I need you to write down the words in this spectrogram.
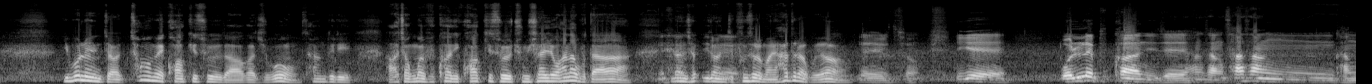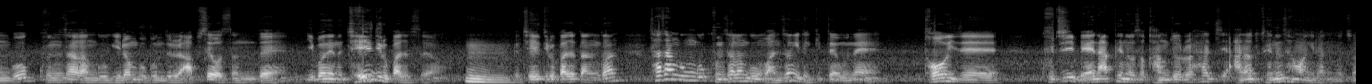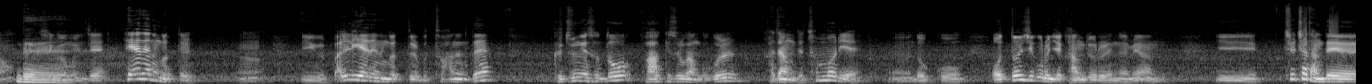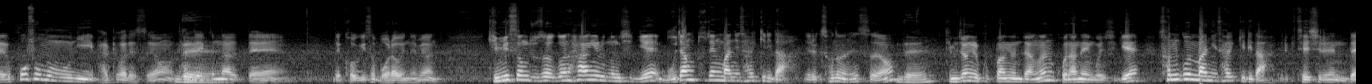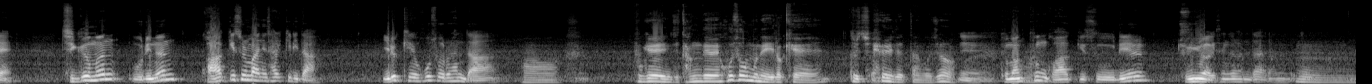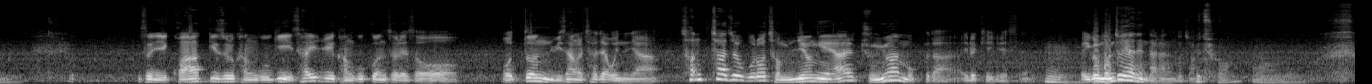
이번에는 이제 처음에 과학기술 나와가지고 사람들이 아 정말 북한이 과학기술을 중시하려고 하나보다 이런 저- 이런 네. 분석을 많이 하더라고요. 네, 그렇죠. 이게 원래 북한 이제 항상 사상 강국, 군사 강국 이런 부분들을 앞세웠었는데 이번에는 제일 뒤로 빠졌어요. 음, 제일 뒤로 빠졌다는 건 사상 강국, 군사 강국은 완성이 됐기 때문에 더 이제 굳이 맨 앞에 넣어서 강조를 하지 않아도 되는 상황이라는 거죠. 네. 지금은 이제 해야 되는 것들, 어, 이 빨리 해야 되는 것들부터 하는데 그 중에서도 과학기술 강국을 가장 이제 첫머리에 어, 넣고 어떤 식으로 이제 강조를 했냐면 이 7차 당대 호소문이 발표가 됐어요. 당대 네. 끝날 때. 근데 거기서 뭐라고 했냐면 김일성 주석은 항일 운동 시기에 무장 투쟁만이 살 길이다 이렇게 선언을 했어요. 네, 김정일 국방위원장은 고난행군 시기에 선군만이 살 길이다 이렇게 제시를 했는데 지금은 우리는 과학기술만이 살 길이다 이렇게 호소를 한다. 어, 북의 이제 당대회 호소문에 이렇게 그렇죠. 표현이 됐다는 거죠. 네, 그만큼 과학기술을 중요하게 생각한다라는 거죠. 음, 그래서 이 과학기술 강국이 사회주의 강국 건설에서 어떤 위상을 차지하고 있느냐 선차적으로 점령해야 할 중요한 목표다 이렇게 얘기를 했어요. 음. 이걸 먼저 해야 된다라는 거죠. 그렇죠. 어.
